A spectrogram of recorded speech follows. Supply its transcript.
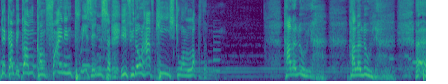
they can become confining prisons if you don't have keys to unlock them. Hallelujah, hallelujah. Uh,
